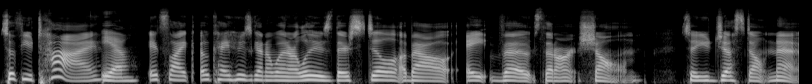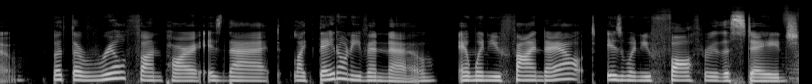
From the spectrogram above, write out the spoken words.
So if you tie, Yeah. it's like okay, who's going to win or lose? There's still about 8 votes that aren't shown. So you just don't know. But the real fun part is that like they don't even know. And when you find out is when you fall through the stage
